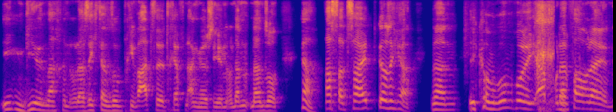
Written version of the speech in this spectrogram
irgendein Deal machen oder sich dann so private Treffen engagieren und dann, dann so, ja, hast du Zeit? Ja, sicher. Dann, ich komme rum, hole dich ab und dann fahren wir dahin.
